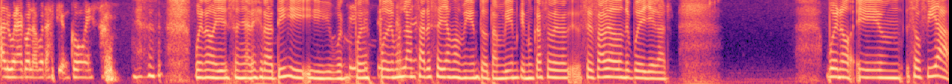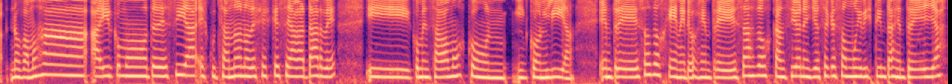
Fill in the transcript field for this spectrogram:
alguna colaboración como esa. bueno, oye, soñar es gratis y, bueno, pues podemos lanzar ese llamamiento también, que nunca se, se sabe a dónde puede llegar. Bueno, eh, Sofía, nos vamos a, ir, como te decía, escuchando No dejes que se haga tarde y comenzábamos con, con Lía. Entre esos dos géneros, entre esas dos canciones, yo sé que son muy distintas entre ellas,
